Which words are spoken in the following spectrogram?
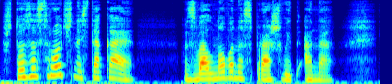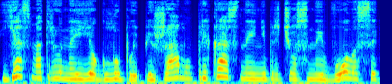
«Что за срочность такая?» — взволнованно спрашивает она. Я смотрю на ее глупую пижаму, прекрасные непричесанные волосы,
